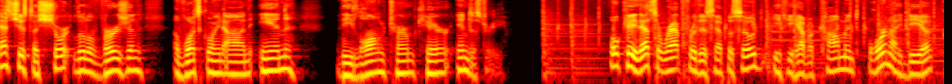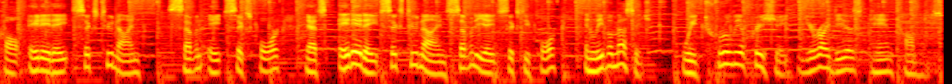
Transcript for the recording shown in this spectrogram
that's just a short little version of what's going on in the long term care industry. Okay, that's a wrap for this episode. If you have a comment or an idea, call 888 629 7864. That's 888 629 7864 and leave a message. We truly appreciate your ideas and comments.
